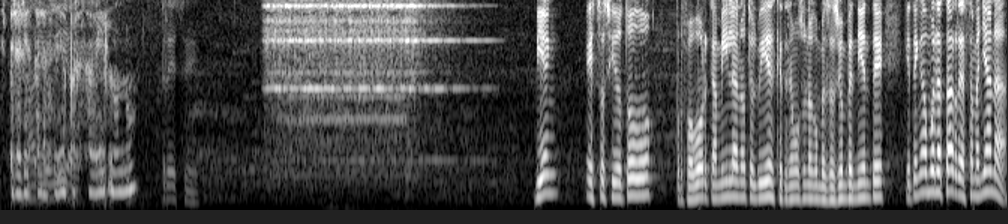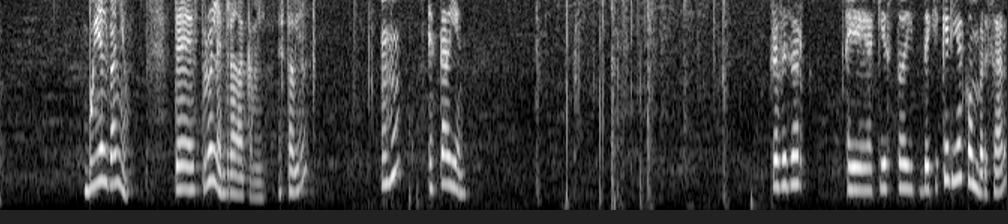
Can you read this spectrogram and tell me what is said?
Esperaré hasta la Mario salida para saberlo, ¿no? 13. Bien, esto ha sido todo. Por favor, Camila, no te olvides que tenemos una conversación pendiente. Que tengan buena tarde, hasta mañana. Voy al baño. Te espero en la entrada, Cami. ¿Está bien? Ujú, está bien. Profesor, eh, aquí estoy. ¿De qué quería conversar?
